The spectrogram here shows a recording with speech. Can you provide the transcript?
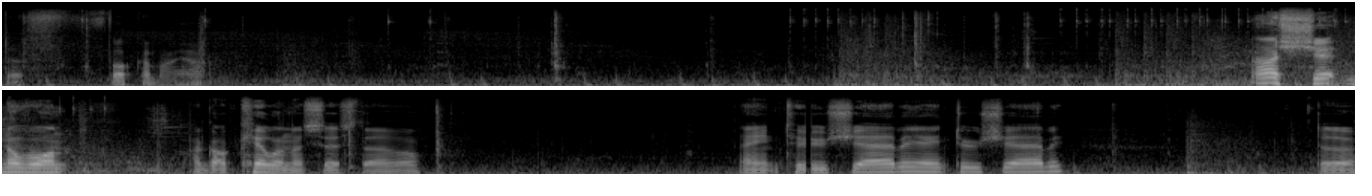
The fuck am I at? Ah shit, another one. I got a kill and assist there though. Ain't too shabby, ain't too shabby. Duh.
